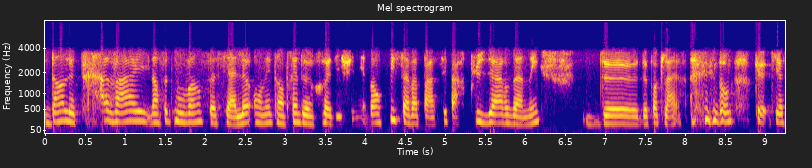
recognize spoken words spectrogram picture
dans le travail, dans cette mouvance sociale-là, on est en train de redéfinir. Donc oui, ça va passer par plusieurs années de, de pas clair. Donc, qu'il y a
